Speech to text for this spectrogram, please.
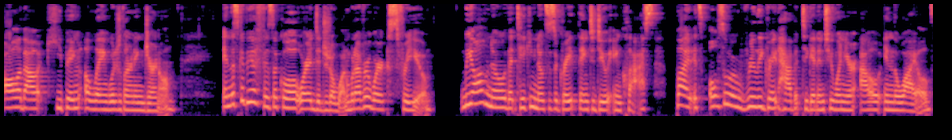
all about keeping a language learning journal. And this could be a physical or a digital one, whatever works for you. We all know that taking notes is a great thing to do in class, but it's also a really great habit to get into when you're out in the wild.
